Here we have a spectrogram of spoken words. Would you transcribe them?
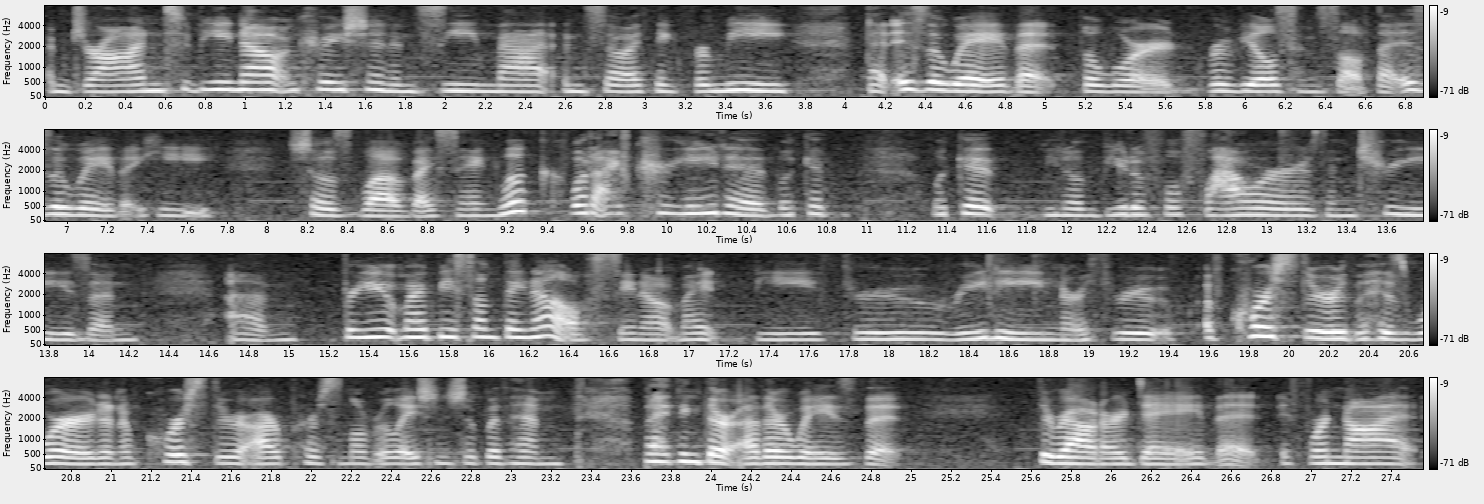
I'm drawn to being out in creation and seeing that. And so I think for me, that is a way that the Lord reveals himself. That is a way that he shows love by saying, "Look what I've created. Look at look at, you know, beautiful flowers and trees and um, for you, it might be something else. You know, it might be through reading or through, of course, through His Word and of course through our personal relationship with Him. But I think there are other ways that throughout our day that if we're not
